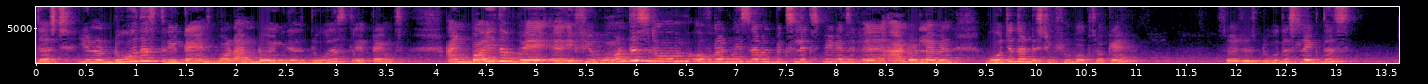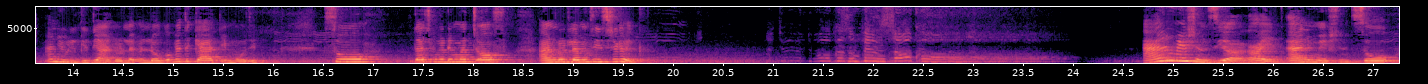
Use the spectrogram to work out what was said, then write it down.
just you know do this three times. What i'm doing just do this three times. And by the way uh, if you want this ROM of redmi 7 pixel experience uh, android 11 go to the description box okay? So just do this like this and you will get the android 11 logo with the cat emoji. So that's pretty much of android 11's easter egg animations yeah right. Animations. So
